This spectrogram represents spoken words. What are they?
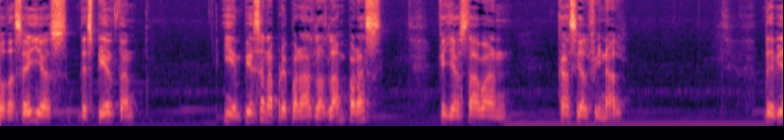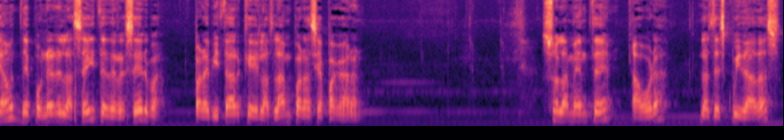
Todas ellas despiertan y empiezan a preparar las lámparas que ya estaban casi al final. Debían de poner el aceite de reserva para evitar que las lámparas se apagaran. Solamente ahora las descuidadas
